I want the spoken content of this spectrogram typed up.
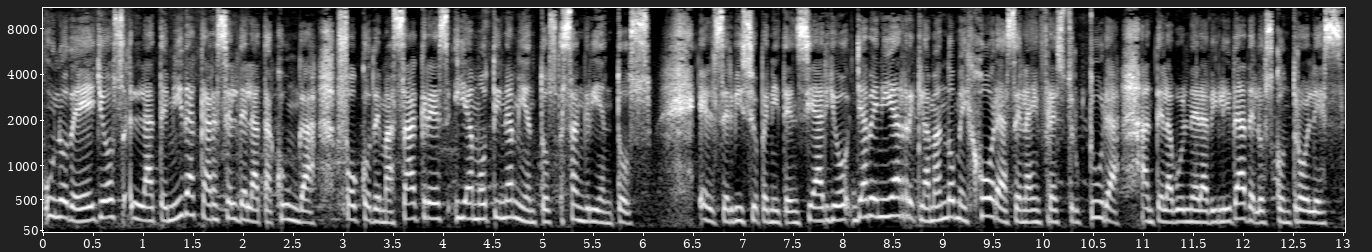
uno de ellos la temida cárcel de la Tacunga, foco de masacres y amotinamientos sangrientos. El servicio penitenciario ya venía reclamando mejoras en la infraestructura ante la vulnerabilidad de los controles.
